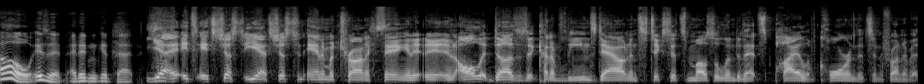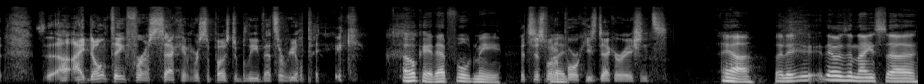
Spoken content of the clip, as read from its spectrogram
Oh, is it? I didn't get that. Yeah, it's it's just yeah, it's just an animatronic thing, and it, and all it does is it kind of leans down and sticks its muzzle into that pile of corn that's in front of it. Uh, I don't think for a second we're supposed to believe that's a real pig. Okay, that fooled me. It's just one of Porky's decorations. Yeah, but it, there was a nice uh,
